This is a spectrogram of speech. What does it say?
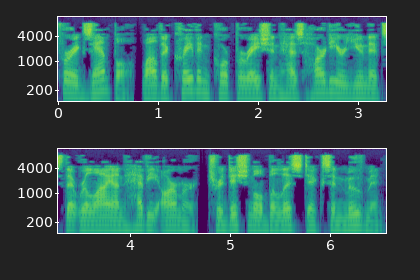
For example, while the Craven Corporation has hardier units that rely on heavy armor, traditional ballistics and movement,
